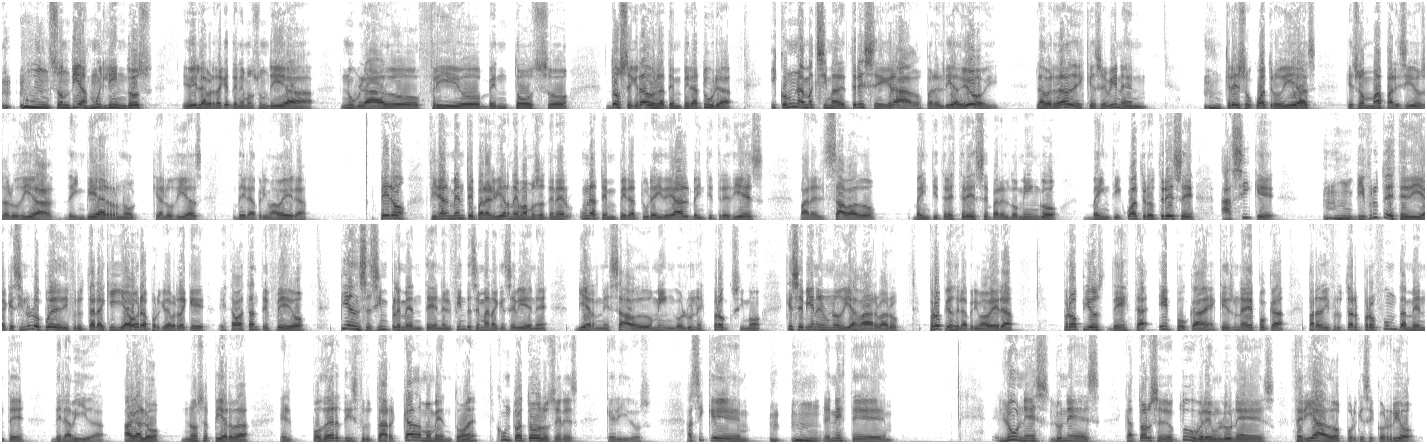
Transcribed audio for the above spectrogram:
son días muy lindos. Y hoy la verdad que tenemos un día nublado, frío, ventoso, 12 grados la temperatura y con una máxima de 13 grados para el día de hoy. La verdad es que se vienen tres o cuatro días que son más parecidos a los días de invierno que a los días de la primavera. Pero finalmente para el viernes vamos a tener una temperatura ideal, 23.10, para el sábado, 23.13 para el domingo, 24.13, así que disfrute este día, que si no lo puede disfrutar aquí y ahora, porque la verdad que está bastante feo, piense simplemente en el fin de semana que se viene, viernes, sábado, domingo, lunes próximo, que se vienen unos días bárbaros, propios de la primavera, propios de esta época, ¿eh? que es una época para disfrutar profundamente de la vida. Hágalo, no se pierda el poder disfrutar cada momento, ¿eh? junto a todos los seres queridos. Así que en este lunes, lunes 14 de octubre, un lunes feriado, porque se corrió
